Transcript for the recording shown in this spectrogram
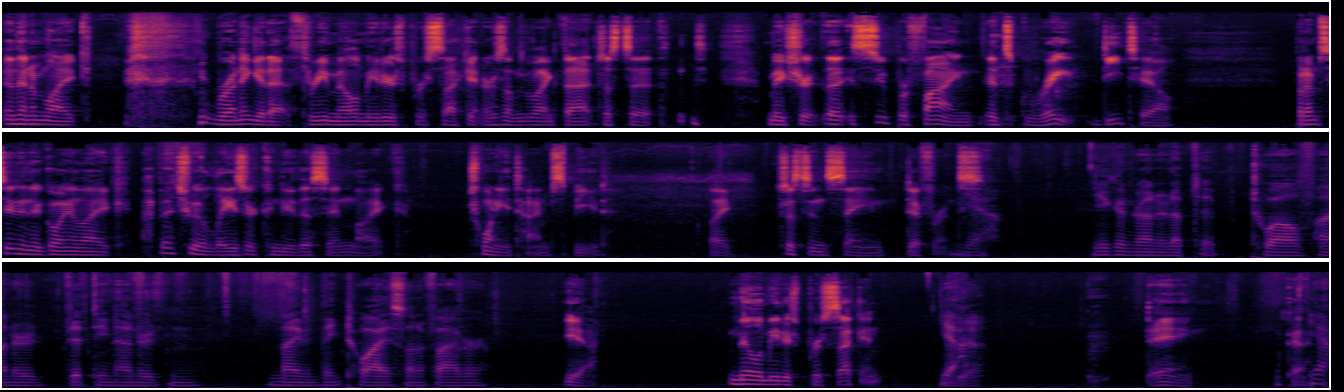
And then I'm like running it at three millimeters per second or something like that just to make sure that it's super fine. It's great detail. But I'm sitting there going like, I bet you a laser can do this in like 20 times speed. Like just insane difference. Yeah, you can run it up to 1200, 1500, and not even think twice on a fiber. Yeah. Millimeters per second. Yeah, yeah. Dang. Okay. yeah.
